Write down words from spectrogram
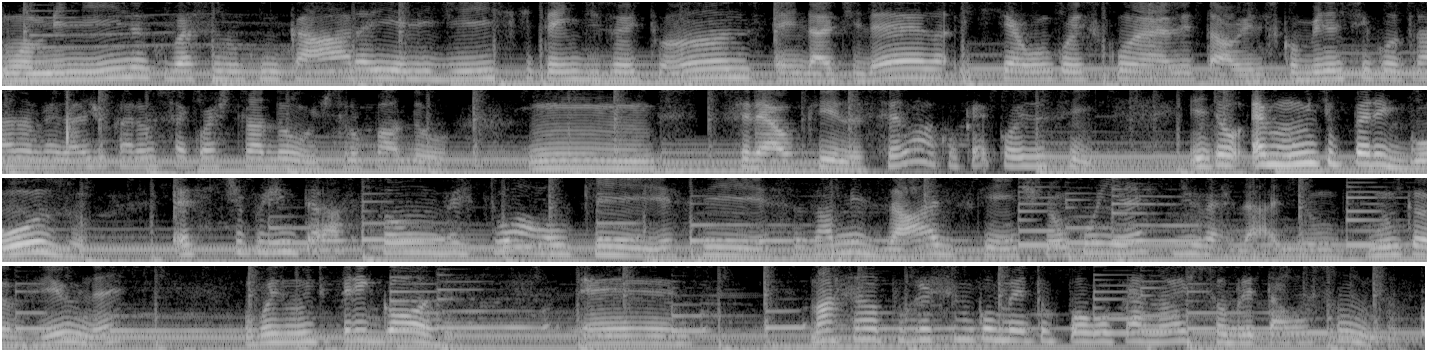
uma menina conversando com um cara e ele diz que tem 18 anos, tem a idade dela e que quer alguma coisa com ela e tal. Eles combinam de se encontrar, na verdade o cara é um sequestrador, um estrupador, um serial killer, sei lá, qualquer coisa assim. Então é muito perigoso esse tipo de interação virtual, que esse, essas amizades que a gente não conhece de verdade, nunca viu, né? Uma coisa muito perigosa. É... Marcela, por que você não comenta um pouco para nós sobre tal assunto?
